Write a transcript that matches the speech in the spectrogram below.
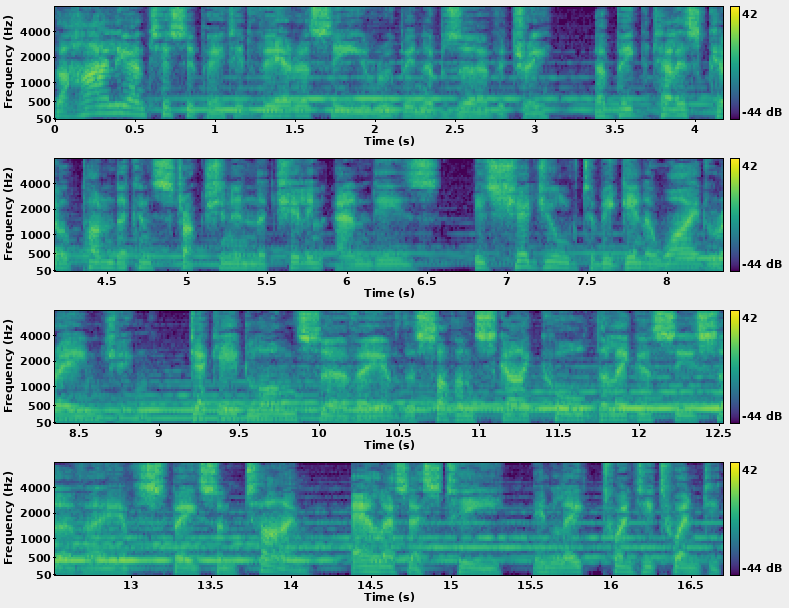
The highly anticipated Vera C. Rubin Observatory, a big telescope under construction in the Chilean Andes, is scheduled to begin a wide-ranging, decade-long survey of the southern sky called the Legacy Survey of Space and Time, LSST, in late 2022.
